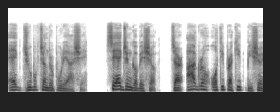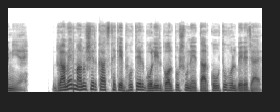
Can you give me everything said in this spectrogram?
এক যুবক চন্দ্রপুরে আসে। সে একজন গবেষক, যার আগ্রহ অতিপ্রাকৃত বিষয় নিয়ে। গ্রামের মানুষের কাছ থেকে ভূতের গলির গল্প শুনে তার কৌতূহল বেড়ে যায়।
